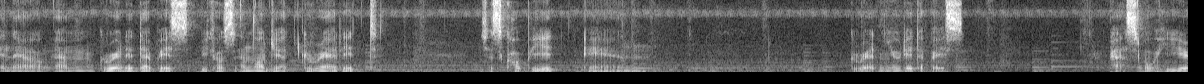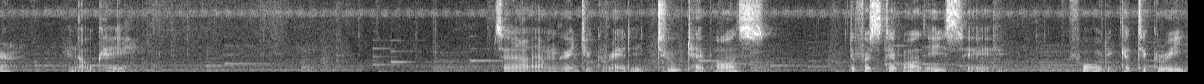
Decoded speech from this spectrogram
And now I'm create a database because I'm not yet created just copy it and create new database. Pass over here and OK. So now I'm going to create two tables the first table is uh, for the category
